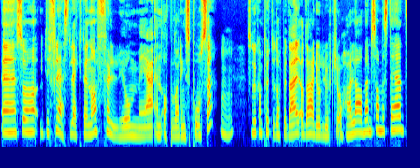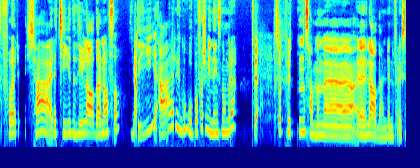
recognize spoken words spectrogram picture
Eh, så de fleste leketøy nå følger jo med en oppbevaringspose. Så du kan putte det oppi der, og da er det jo lurt å ha laderen samme sted, for kjære tid, de laderne altså. Ja. De er gode på forsvinningsnummeret. Ja. Så putt den sammen med eh, laderen din f.eks.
